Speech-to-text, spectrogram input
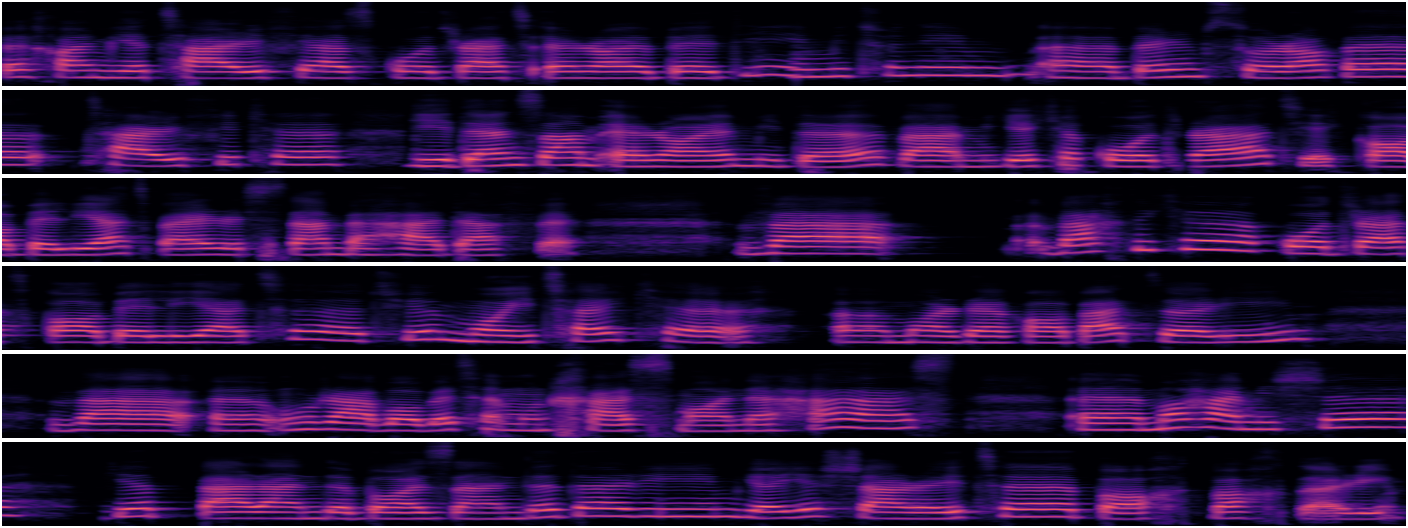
بخوایم یه تعریفی از قدرت ارائه بدیم می‌تونیم بریم سراغ تعریفی که گیدنز هم ارائه میده و میگه که قدرت یک قابلیت برای رسیدن به هدفه. و وقتی که قدرت قابلیت توی محیطایی که ما رقابت داریم و اون روابطمون خسمانه هست ما همیشه یه برنده بازنده داریم یا یه شرایط باخت باخت داریم.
